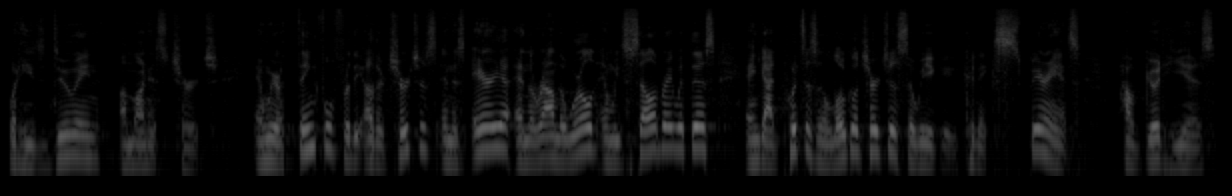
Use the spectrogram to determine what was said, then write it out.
what He's doing among His church. And we are thankful for the other churches in this area and around the world, and we celebrate with this. And God puts us in local churches so we can experience how good He is.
